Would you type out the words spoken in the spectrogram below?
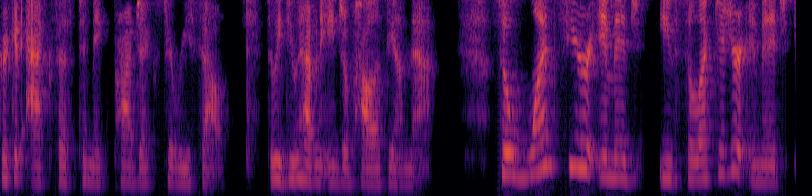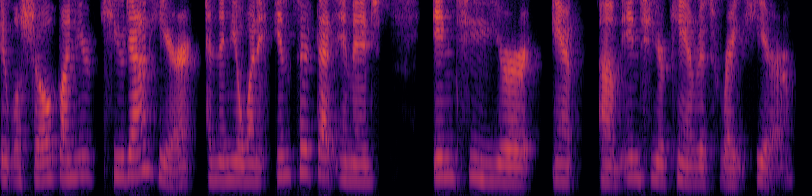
Cricut Access to make projects to resell. So we do have an angel policy on that. So once your image, you've selected your image, it will show up on your queue down here, and then you'll want to insert that image into your um, into your canvas right here.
